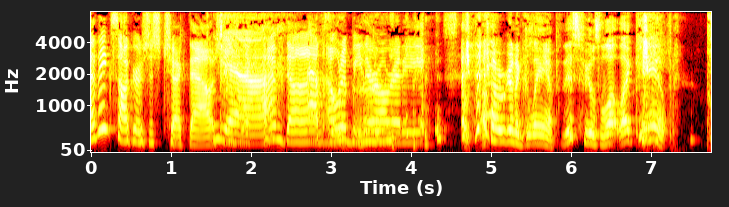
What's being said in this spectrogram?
I think Sakura's just checked out. She's Yeah, like, I'm done. I want to be there already. I thought we were gonna glamp. This feels a lot like camp. yeah.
